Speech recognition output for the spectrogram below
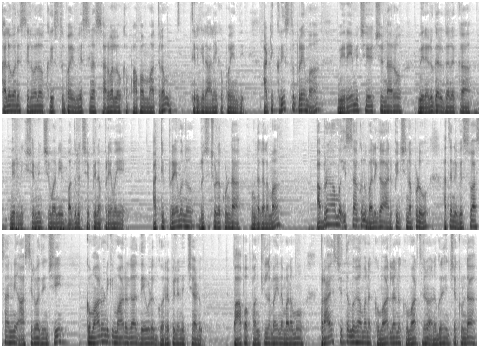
కలువరి శిలువలో క్రీస్తుపై వేసిన సర్వలోక పాపం మాత్రం తిరిగి రాలేకపోయింది. అట్టి క్రీస్తు ప్రేమ వీరేమి చేయుచున్నారో వీరెరుగరు గనుక వీరిని క్షమించుమని బదులు చెప్పిన ప్రేమయే. అట్టి ప్రేమను రుచి చూడకుండా ఉండగలమా? అబ్రహాము ఇస్సాకును బలిగా అర్పించినప్పుడు అతని విశ్వాసాన్ని ఆశీర్వదించి కుమారునికి మారుగా దేవుడు గొర్రెపిల్లనిచ్చాడు పాప పంకిలమైన మనము ప్రాయశ్చిత్తముగా మన కుమారులను కుమార్తెలను అనుగ్రహించకుండా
